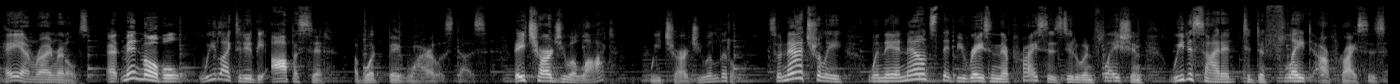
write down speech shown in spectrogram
Hey, I'm Ryan Reynolds. At Mint Mobile, we like to do the opposite of what Big Wireless does. They charge you a lot, we charge you a little. So naturally, when they announced they'd be raising their prices due to inflation, we decided to deflate our prices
